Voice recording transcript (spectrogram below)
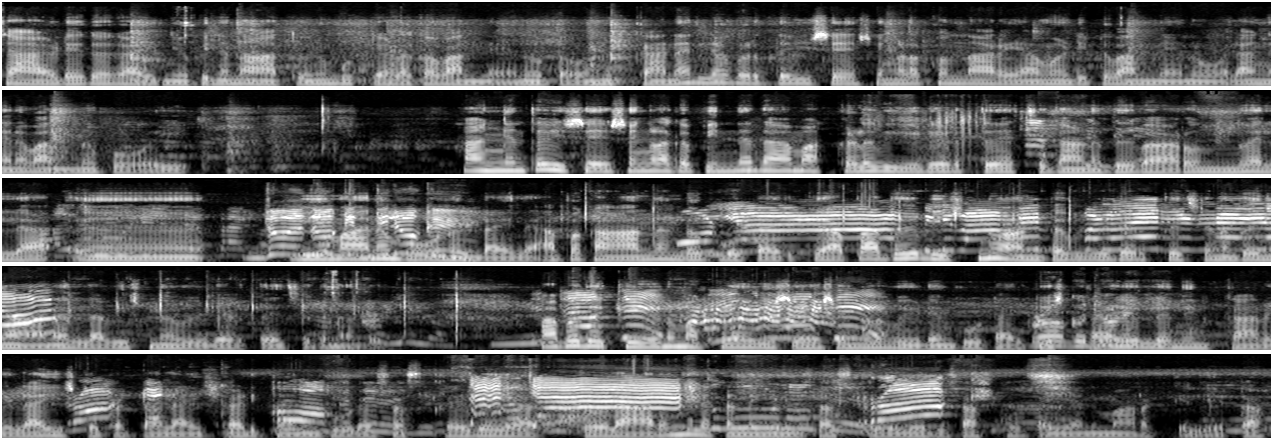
ചായയുടെയൊക്കെ കഴിഞ്ഞു. പിന്നെ നാത്തൂനും കുട്ടികളൊക്കെ വന്നേന്നു കേട്ടോ നിൽക്കാനല്ല വെറുതെ വിശേഷങ്ങളൊക്കെ ഒന്ന് അറിയാൻ വേണ്ടിയിട്ട് വന്നേന്നു. പോലെ അങ്ങനെ വന്നു പോയി. അങ്ങനത്തെ വിശേഷങ്ങളൊക്കെ. പിന്നെ ഇതാ മക്കൾ വീഡിയോ എടുത്ത് വെച്ചതാണിത്. വേറെ ഒന്നുമല്ല വിമാനം പോകുന്നുണ്ടായില്ല അപ്പോൾ കാണുന്നുണ്ട് കൂട്ടുകാർക്ക്. അപ്പോൾ അത് വിഷ്ണു ആണ് കേട്ടോ വീഡിയോ എടുത്ത് വെച്ചിരുന്നത് ഞാനല്ല വിഷ്ണു വീഡിയോ എടുത്ത് വെച്ചിരുന്നത് അപ്പോൾ ഇതൊക്കെയാണ് മക്കളെ വിശേഷങ്ങളും. വീഡിയോ കൂട്ടുകാർക്ക് ഇഷ്ടമായില്ലെന്ന് എനിക്കറിയില്ല. ഇഷ്ടപ്പെട്ടാൽ ലൈക്ക് അടിക്കാനും കൂടെ സബ്സ്ക്രൈബ് ചെയ്യാത്തതുപോലെ ആരെങ്കിലും ഉണ്ടെങ്കിൽ സബ്സ്ക്രൈബ് ചെയ്ത് സപ്പോർട്ട് ചെയ്യാനും മറക്കില്ല കേട്ടോ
